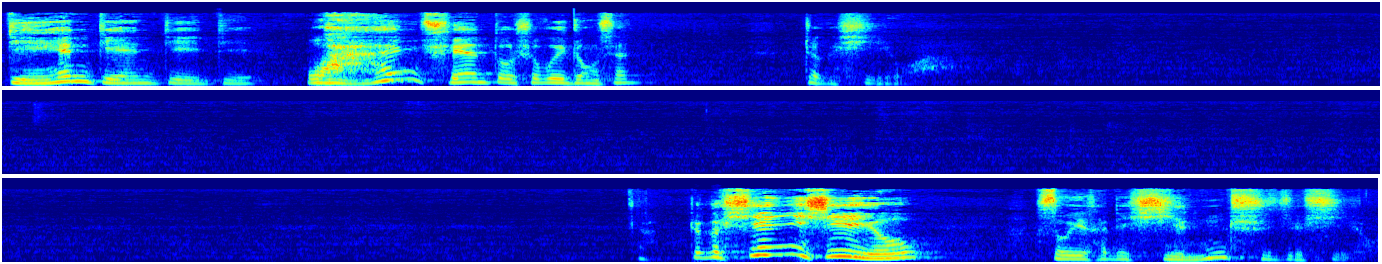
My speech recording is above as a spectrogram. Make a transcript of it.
点点滴滴，完全都是为众生。这个稀有啊！这个心稀有，所以他的行持就稀有了。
